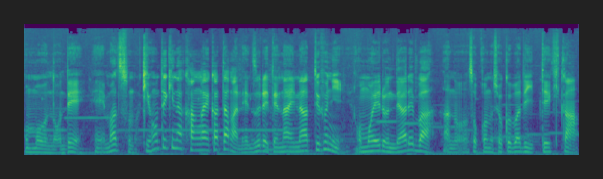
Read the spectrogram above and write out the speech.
思うので、えー、まずその基本的な考え方がねずれてないなっていうふうに思えるんであればあのそこの職場で一定期間、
